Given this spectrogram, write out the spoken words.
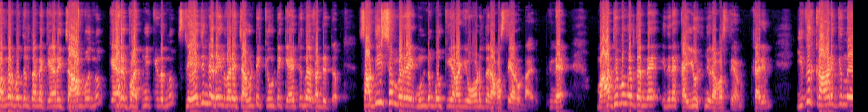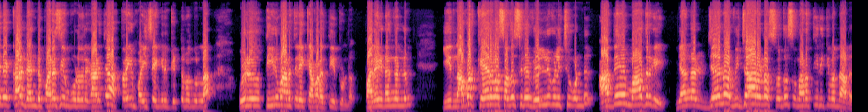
സന്ദർഭത്തിൽ തന്നെ കയറി ചാമ്പുന്നു കയറി പഞ്ഞിക്കിടുന്നു. സ്റ്റേജിന്റെ ഇടയിൽ വരെ ചവിട്ടി കൂട്ടി കയറ്റുന്നത് കണ്ടിട്ട് സതീശം വരെ മുണ്ടും പൊക്കി ഇറങ്ങി ഓടുന്ന ഒരു അവസ്ഥയാണ് ഉണ്ടായത്. പിന്നെ മാധ്യമങ്ങൾ തന്നെ ഇതിനെ കൈയൊഴിഞ്ഞൊരു അവസ്ഥയാണ്. കാര്യം ഇത് കാണിക്കുന്നതിനേക്കാൾ രണ്ട് പരസ്യം കൂടുതൽ കാണിച്ചാൽ അത്രയും പൈസയെങ്കിലും കിട്ടുമെന്നുള്ള ഒരു തീരുമാനത്തിലേക്ക് അവർ എത്തിയിട്ടുണ്ട്. പലയിടങ്ങളിലും ഈ നവകേരള സദസ്സിനെ വെല്ലുവിളിച്ചുകൊണ്ട് അതേ മാതൃകയിൽ ഞങ്ങൾ ജനവിചാരണ സദസ്സ് നടത്തിയിരിക്കുമെന്നാണ്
